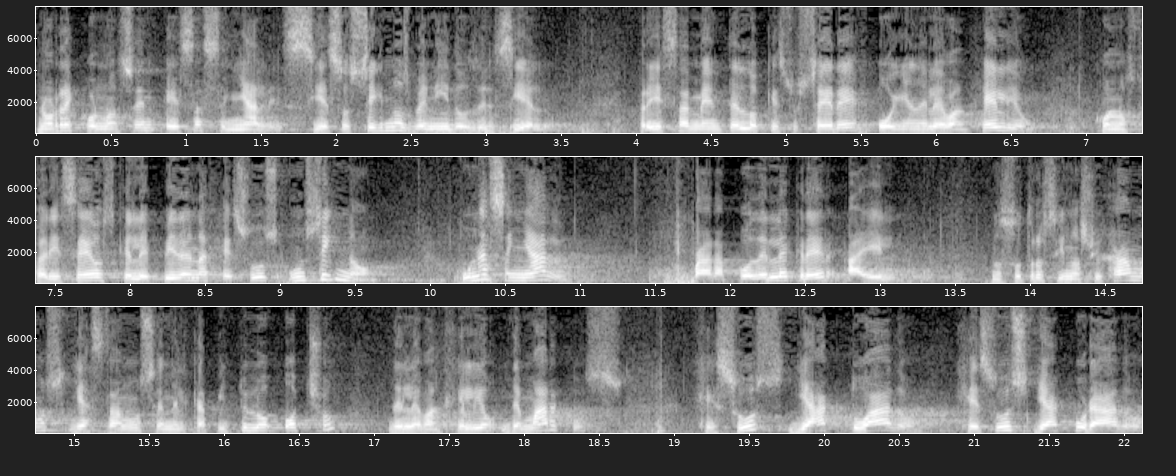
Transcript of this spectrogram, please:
no reconocen esas señales y esos signos venidos del cielo. Precisamente es lo que sucede hoy en el Evangelio con los fariseos que le piden a Jesús un signo, una señal para poderle creer a Él. Nosotros si nos fijamos ya estamos en el capítulo 8 del Evangelio de Marcos. Jesús ya ha actuado, Jesús ya ha curado,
